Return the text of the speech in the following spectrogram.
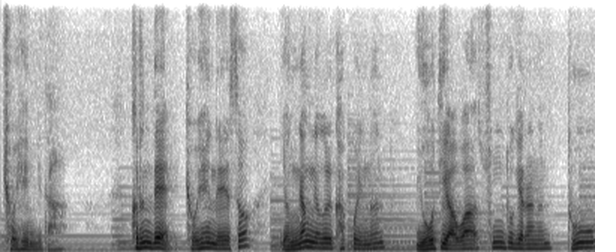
교회입니다. 그런데 교회 내에서 영향력을 갖고 있는 요디아와 순두개라는 두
